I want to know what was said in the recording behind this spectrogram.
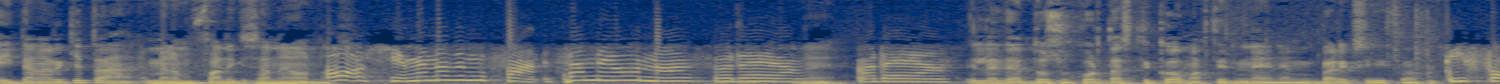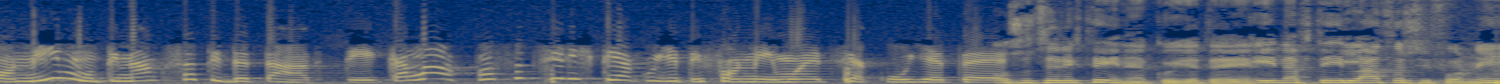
Ε, ήταν αρκετά. Εμένα μου φάνηκε σαν αιώνας. Όχι, εμένα δεν μου φάνηκε. Σαν αιώνας, ωραία. Ναι. Ωραία. Δηλαδή από τόσο χορταστικό με αυτή την έννοια, μην παρεξηγηθώ. Τη φωνή μου την άκουσα την Τετάρτη. Καλά, πόσο τσιριχτή ακούγεται η φωνή μου, έτσι ακούγεται; Όσο τσιριχτή είναι, ακούγεται. Είναι αυτή η λάθος η φωνή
